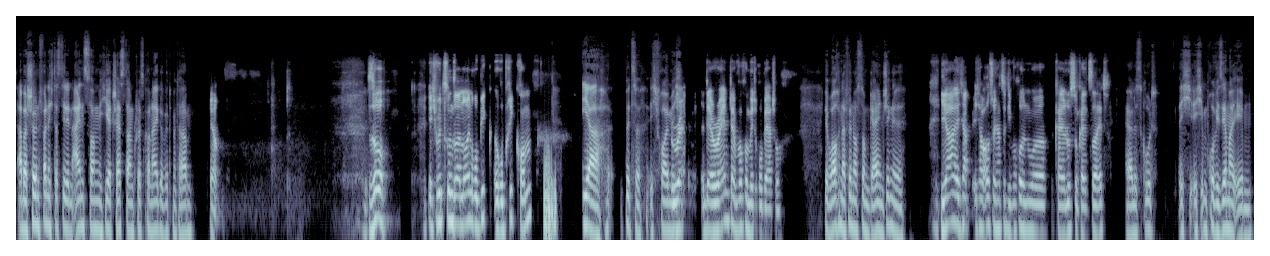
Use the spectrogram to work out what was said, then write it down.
Aber schön fand ich, dass die den einen Song hier Chester und Chris Cornell gewidmet haben. Ja. So, ich würde zu unserer neuen Rubrik, Rubrik kommen. Ja, bitte. Ich freue mich. Ra der Rant der Woche mit Roberto. Wir brauchen dafür noch so einen geilen Jingle. Ja, ich habe ich hab auch schon, ich hatte die Woche nur keine Lust und keine Zeit. Ja, alles gut. Ich, ich improvisiere mal eben.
